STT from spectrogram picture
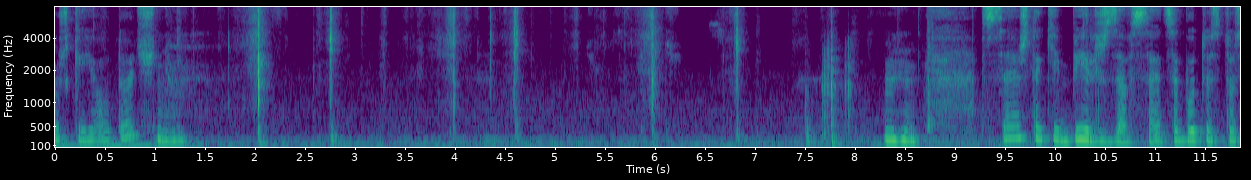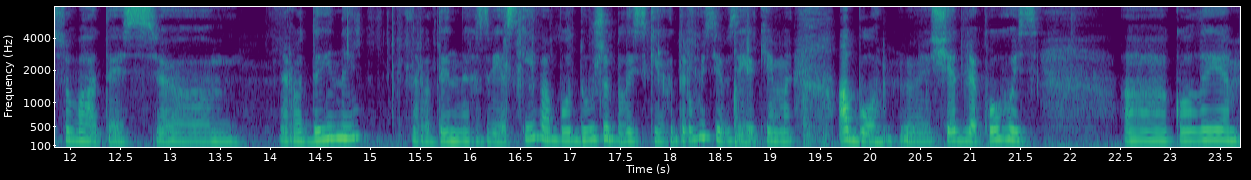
Трошки я уточню. Угу. Все ж таки, більш за все, це буде стосуватись е, родини, родинних зв'язків або дуже близьких друзів, з якими, або ще для когось, коли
